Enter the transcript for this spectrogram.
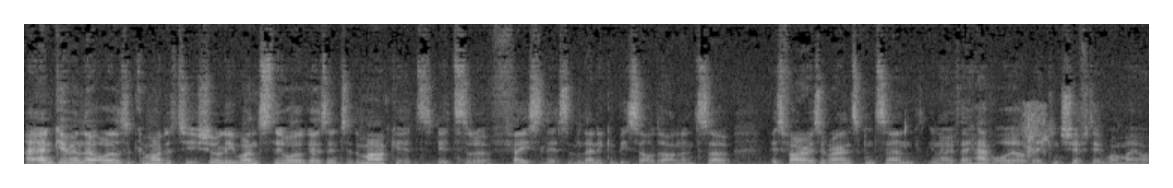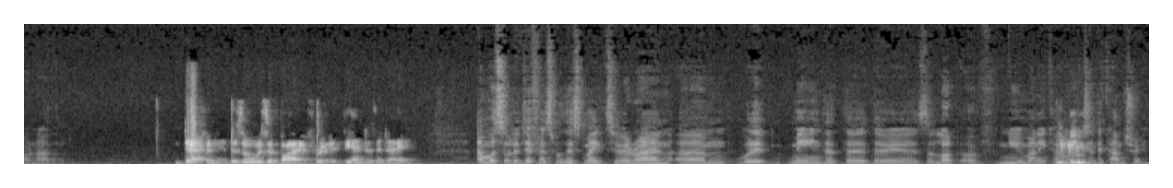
And given that oil is a commodity, surely once the oil goes into the market, it's sort of faceless, and then it can be sold on. And so, as far as Iran's concerned, you know, if they have oil, they can shift it one way or another. Definitely, there's always a buyer for it at the end of the day. And what sort of difference will this make to Iran? Um, will it mean that the, there's a lot of new money coming into the country?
